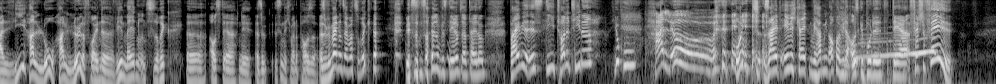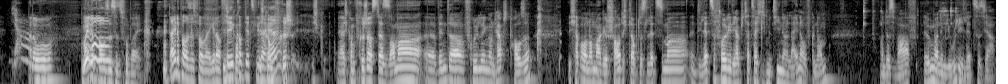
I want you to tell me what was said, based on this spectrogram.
Ali, hallo, hallöle, Freunde. Wir melden uns zurück äh, aus der. Nee, also ist nicht mal eine Pause. Also wir melden uns einfach zurück. wir sind eure Mysteriumsabteilung. Bei mir ist die tolle Tine. Juhu. Hallo! Und seit Ewigkeiten, wir haben ihn auch mal wieder ausgebuddelt, der fesche Phil. ja. Hallo. Meine. Pause ist jetzt vorbei. Deine Pause ist vorbei, genau. Ich Phil komm- kommt jetzt wieder ich komm her. frisch. Ich, ja, ich komme frisch aus der Sommer, äh, Winter, Frühling und Herbstpause. Ich habe auch noch mal geschaut. Ich glaube, das letzte Mal, die letzte Folge, die habe ich tatsächlich mit Tina alleine aufgenommen. Und das war irgendwann im Juli letztes Jahr.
